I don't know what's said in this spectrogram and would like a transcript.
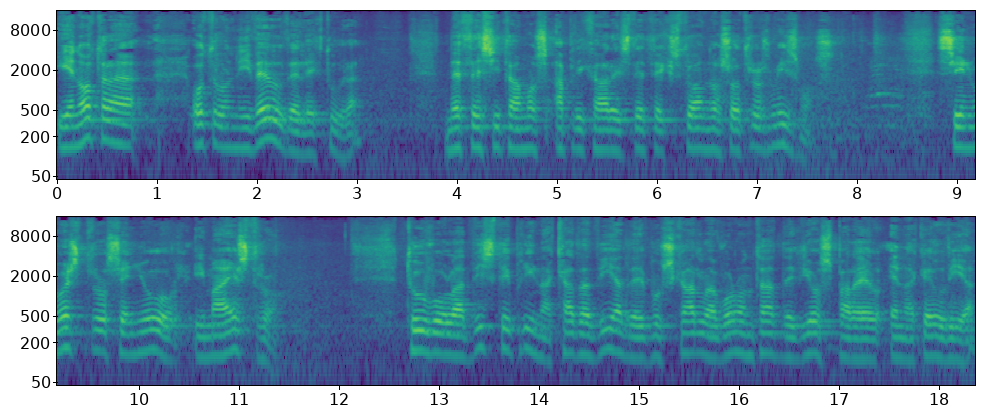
Y en otra, otro nivel de lectura necesitamos aplicar este texto a nosotros mismos. Si nuestro Señor y Maestro tuvo la disciplina cada día de buscar la voluntad de Dios para él en aquel día,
